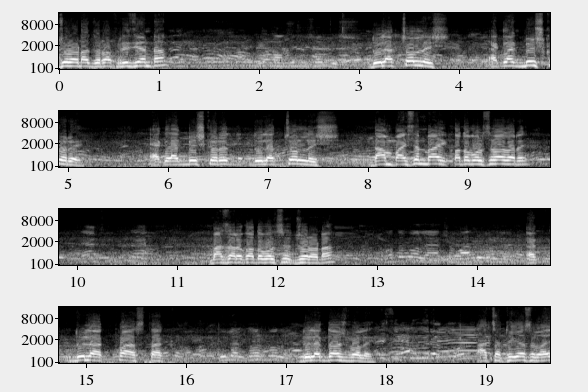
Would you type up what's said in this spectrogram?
জোড়াটা জোড়া ফ্রিজিয়ানটা? দুই লাখ চল্লিশ এক লাখ বিশ করে। এক লাখ বিশ করে দুই লাখ চল্লিশ। দাম পাইছেন ভাই, কত বলছে বাজারে? বাজারে কত বলছে জোড়াটা? এক, দুই লাখ পাঁচ, তাক। দুই লাখ দশ বলে। আচ্ছা ঠিক আছে ভাই,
